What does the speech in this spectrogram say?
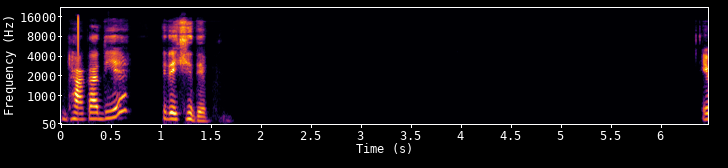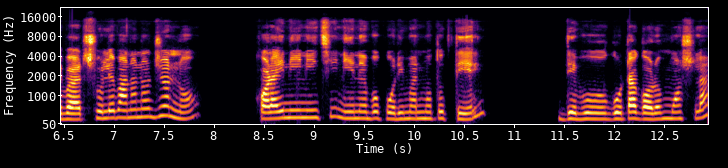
ঢাকা দিয়ে রেখে দেব। এবার ছোলে বানানোর জন্য কড়াই নিয়ে নিয়েছি, নিয়ে নেব পরিমাণ মতো তেল, দেব গোটা গরম মশলা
